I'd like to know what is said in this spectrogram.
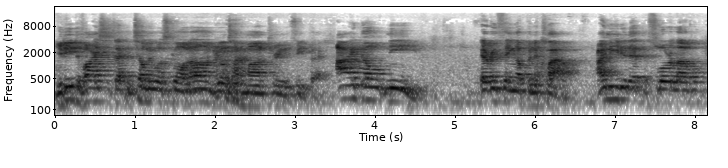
You need devices that can tell me what's going on, real-time monitoring and feedback. I don't need everything up in the cloud. I need it at the floor level,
